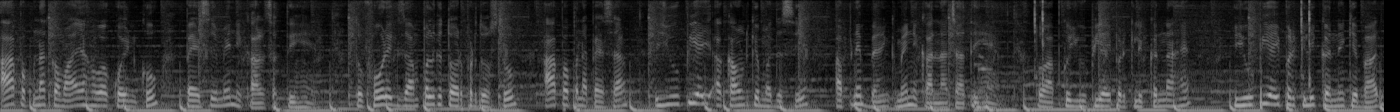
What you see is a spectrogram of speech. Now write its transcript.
आप अपना कमाया हुआ कॉइन को पैसे में निकाल सकते हैं। तो फॉर एग्जांपल के तौर पर दोस्तों, आप अपना पैसा यूपीआई अकाउंट के मदद से अपने बैंक में निकालना चाहते हैं। तो आपको यूपीआई पर क्लिक करना है। यूपीआई पर क्लिक करने के बाद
